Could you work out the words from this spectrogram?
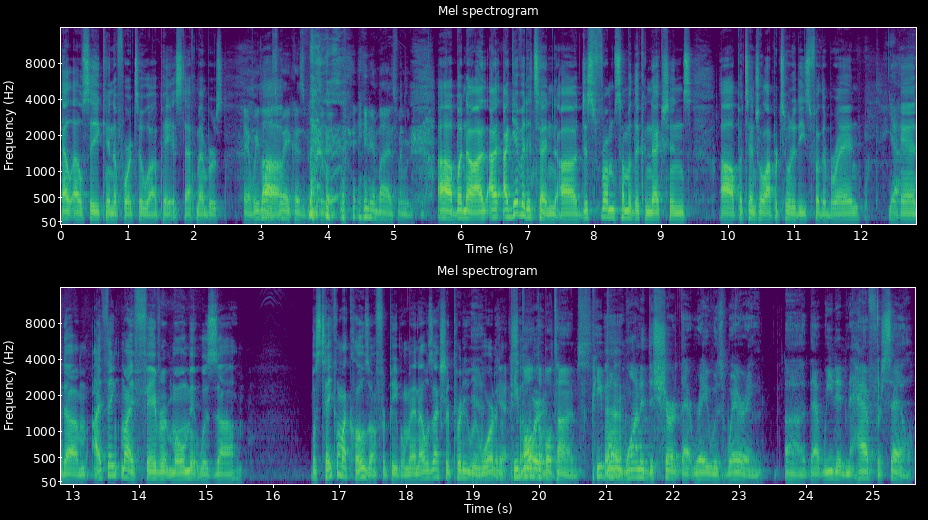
LLC can afford to uh, pay its staff members. Yeah, we lost weight because he didn't buy us food. Uh, but no, I, I, I give it a 10. Uh, just from some of the connections, uh, potential opportunities for the brand. Yeah. And um, I think my favorite moment was um was taking my clothes off for people, man. That was actually pretty rewarding. Yeah, People were- multiple times. People wanted the shirt that Ray was wearing uh, that we didn't have for sale.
